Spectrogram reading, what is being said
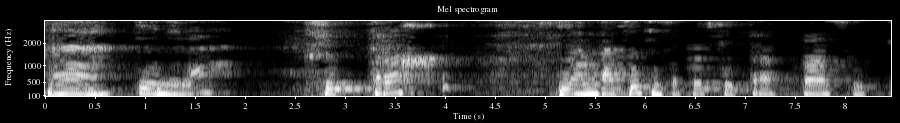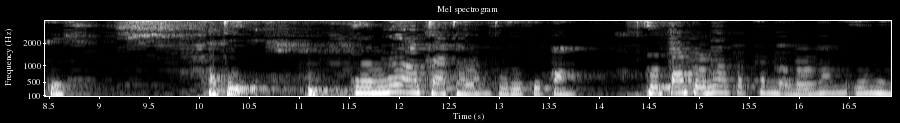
Nah, inilah fitrah yang tadi disebut fitrah positif. Jadi ini ada dalam diri kita. Kita punya kecenderungan ini.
